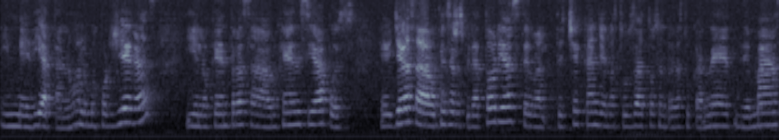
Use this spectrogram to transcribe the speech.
inmediata, ¿no? A lo mejor llegas y en lo que entras a urgencia, pues eh, llegas a urgencias respiratorias, te, te checan, llenas tus datos, entregas tu carnet y demás,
